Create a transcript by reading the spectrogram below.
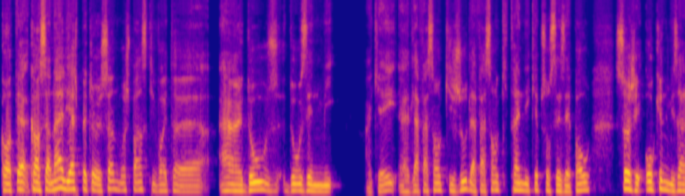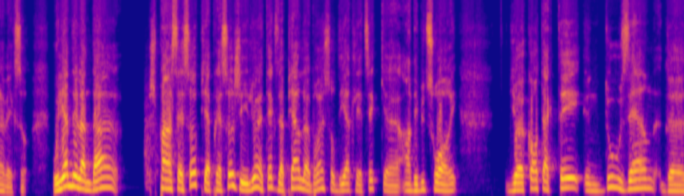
concernant Elias Peterson, moi, je pense qu'il va être euh, à un 12, 12,5. OK? De la façon qu'il joue, de la façon qu'il traîne l'équipe sur ses épaules. Ça, j'ai aucune misère avec ça. William Nylander, je pensais ça, puis après ça, j'ai lu un texte de Pierre Lebrun sur The Athletic en début de soirée. Il a contacté une douzaine de,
